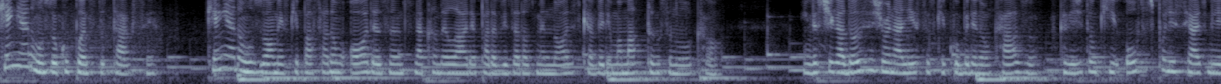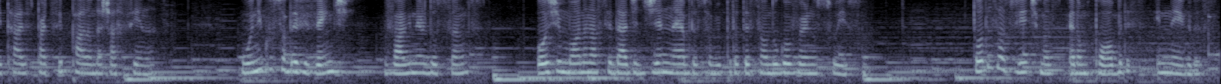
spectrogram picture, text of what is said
Quem eram os ocupantes do táxi? Quem eram os homens que passaram horas antes na Candelária para avisar aos menores que haveria uma matança no local? Investigadores e jornalistas que cobriram o caso acreditam que outros policiais militares participaram da chacina. O único sobrevivente, Wagner dos Santos, hoje mora na cidade de Genebra sob proteção do governo suíço. Todas as vítimas eram pobres e negras.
